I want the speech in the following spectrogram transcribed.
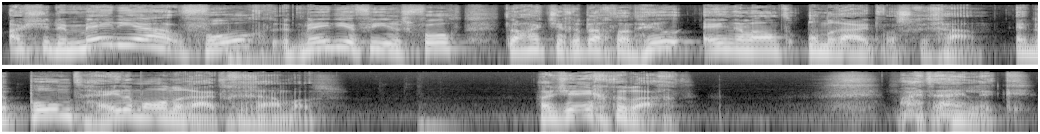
Als je de media volgt, het mediavirus volgt, dan had je gedacht dat heel Engeland onderuit was gegaan. En de pond helemaal onderuit gegaan was. Had je echt gedacht. Maar uiteindelijk,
